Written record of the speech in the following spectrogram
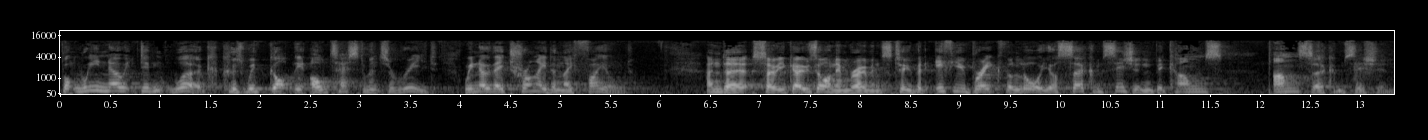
But we know it didn't work because we've got the Old Testament to read. We know they tried and they failed. And uh, so he goes on in Romans 2 But if you break the law, your circumcision becomes uncircumcision.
